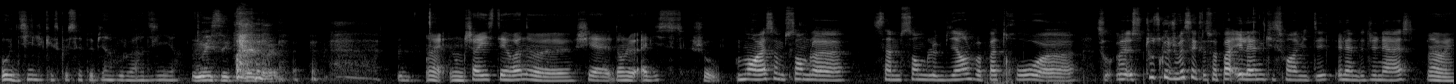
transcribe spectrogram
Odile, qu'est-ce que ça peut bien vouloir dire? Oui, c'est clair, ouais. Ouais, donc Charlize Theron euh, chez, dans le Alice Show. Bon, ouais, ça me semble, euh, ça me semble bien. Je vois pas trop. Tout ce que je veux, c'est que ce soit pas Hélène qui soit invitée, Hélène DeGeneres, Ah ouais.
